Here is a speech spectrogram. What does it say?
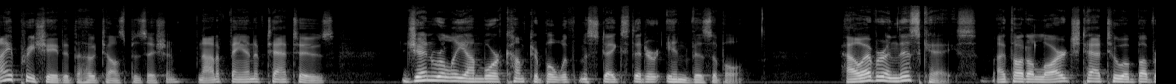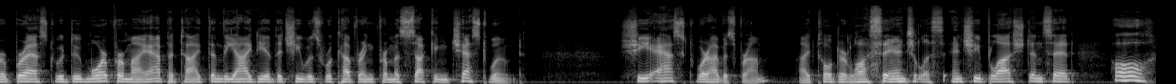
I appreciated the hotel's position, not a fan of tattoos. Generally, I'm more comfortable with mistakes that are invisible. However, in this case, I thought a large tattoo above her breast would do more for my appetite than the idea that she was recovering from a sucking chest wound. She asked where I was from. I told her Los Angeles, and she blushed and said, Oh,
